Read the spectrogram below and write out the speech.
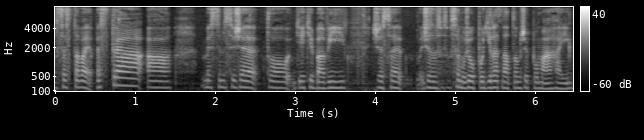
sestava je pestrá a myslím si, že to děti baví, že se, že se můžou podílet na tom, že pomáhají.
